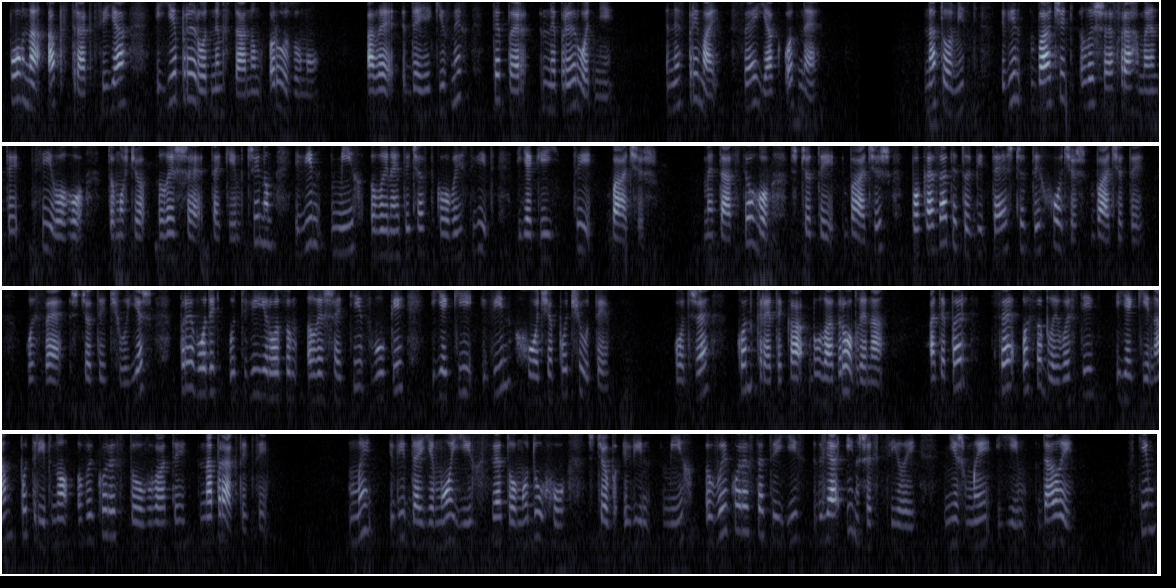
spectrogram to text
Повна абстракція є природним станом розуму, але деякі з них тепер неприродні. Не сприймай все як одне. Натомість він бачить лише фрагменти цілого, тому що лише таким чином він міг винайти частковий світ, який ти бачиш. Мета всього, що ти бачиш, показати тобі те, що ти хочеш бачити. Усе, що ти чуєш, приводить у твій розум лише ті звуки, які він хоче почути. Отже, конкретика була зроблена, а тепер це особливості, які нам потрібно використовувати на практиці. Ми віддаємо їх Святому Духу, щоб він міг використати їх для інших цілей, ніж ми їм дали. Втім,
